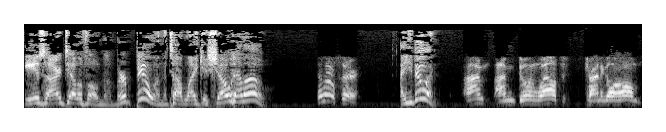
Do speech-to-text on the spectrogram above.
is our telephone number. Bill on the Tom Leykis show. Hello. Hello, sir. How you doing? I'm I'm doing well. Just trying to go home.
